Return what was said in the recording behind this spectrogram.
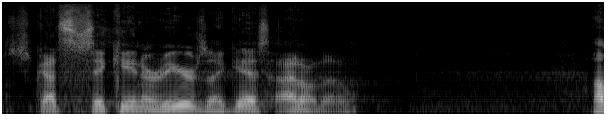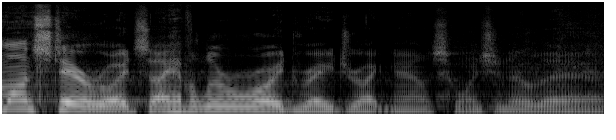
it's got sick inner ears, I guess. I don't know. I'm on steroids. So I have a little roid rage right now, so I want you to know that.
